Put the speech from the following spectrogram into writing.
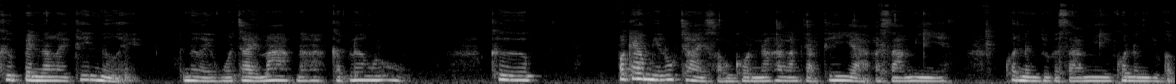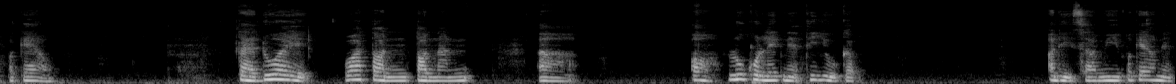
คือเป็นอะไรที่เหนื่อยเหนื่อยหัวใจมากนะคะ กับเรื่องลูก คือ ป้าแก้วมีลูกชายสองคนนะคะ หลังจากที่หย่ากับสามี คนหนึ่งอยู่กับสามี คนหนึ่งอยู่กับป้าแก้ว แต่ด้วยว่าตอนตอนนั้นอ๋อลูกคนเล็กเนี่ยที่อยู่กับอดีตสามีป้าแก้วเนี่ย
